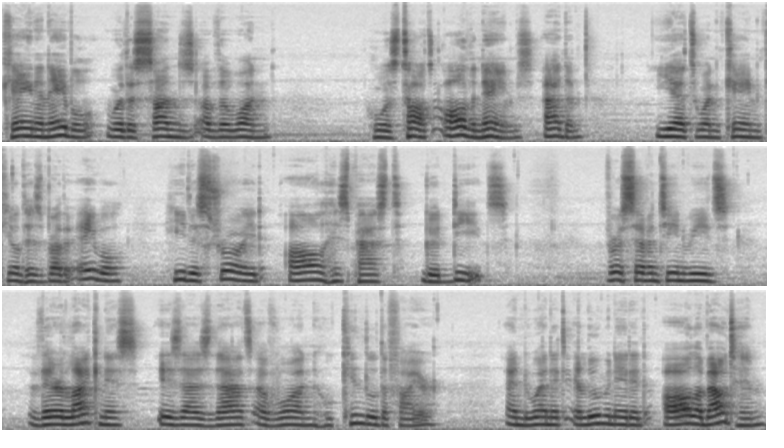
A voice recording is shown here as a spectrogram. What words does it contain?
Cain and Abel were the sons of the one who was taught all the names, Adam. Yet when Cain killed his brother Abel, he destroyed all his past good deeds. Verse 17 reads, Their likeness is as that of one who kindled a fire, and when it illuminated all about him,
